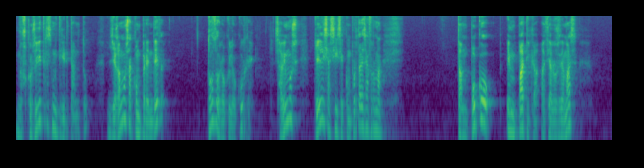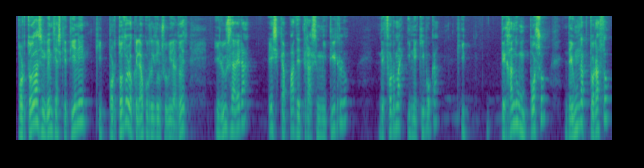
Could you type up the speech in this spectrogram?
nos consigue transmitir tanto, llegamos a comprender todo lo que le ocurre. Sabemos que él es así, se comporta de esa forma tan poco empática hacia los demás por todas las vivencias que tiene y por todo lo que le ha ocurrido en su vida. Entonces, y Luis Zaera es capaz de transmitirlo de forma inequívoca y dejando un pozo de un actorazo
